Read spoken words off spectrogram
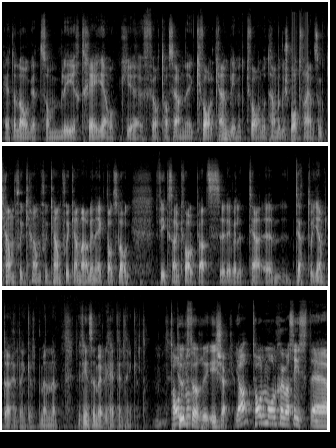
heter laget som blir trea och eh, får ta sig an eh, kval. Kan bli med kval mot Hamburger Sportverein som kanske, kanske, kanske kan Albin Ekdals lag fixa en kvalplats. Det är väldigt tätt och jämnt där helt enkelt. Men det finns en möjlighet helt enkelt. 12, Kul för Ishak. Ja, 12 mål, 7 assist eh,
